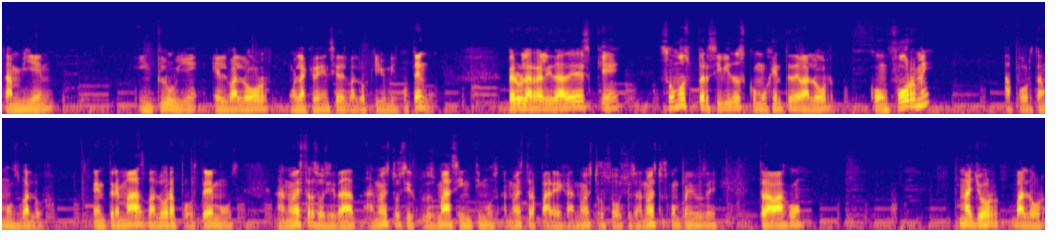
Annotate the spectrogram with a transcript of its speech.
también incluye el valor o la creencia del valor que yo mismo tengo. Pero la realidad es que somos percibidos como gente de valor conforme aportamos valor. Entre más valor aportemos a nuestra sociedad, a nuestros círculos más íntimos, a nuestra pareja, a nuestros socios, a nuestros compañeros de trabajo, mayor valor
